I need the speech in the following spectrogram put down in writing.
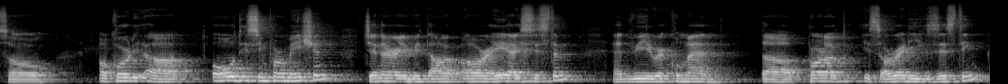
So according uh, all this information generated with our, our AI system and we recommend the product is already existing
